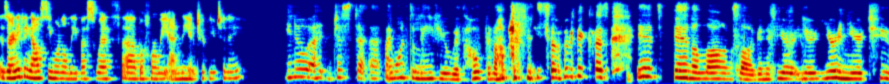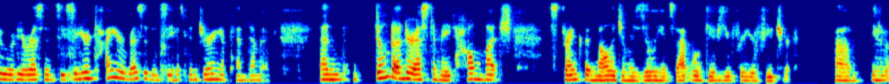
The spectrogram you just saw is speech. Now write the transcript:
Is there anything else you want to leave us with uh, before we end the interview today? You know, I just uh, I want to leave you with hope and optimism because it's been a long slog. And if you're you're you're in year two of your residency, so your entire residency has been during a pandemic, and don't underestimate how much strength and knowledge and resilience that will give you for your future. Um, you know,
